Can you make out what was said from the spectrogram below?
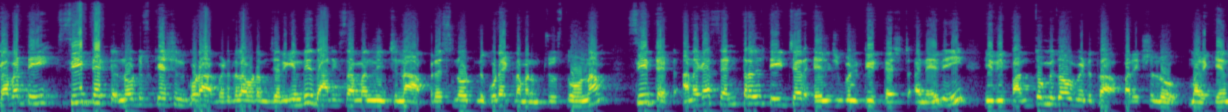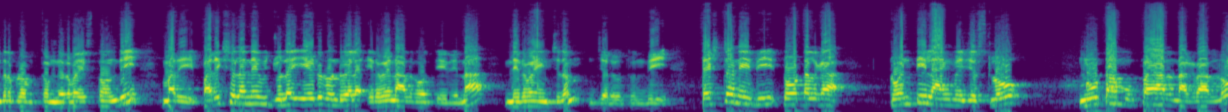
కాబట్టి సీటెట్ నోటిఫికేషన్ కూడా విడుదలవ్వడం జరిగింది. దానికి సంబంధించిన ప్రెస్ నోట్ని కూడా ఇక్కడ మనం చూస్తూ ఉన్నాం. సీటెట్ అనగా సెంట్రల్ టీచర్ ఎలిజిబిలిటీ టెస్ట్ అనేది ఇది పంతొమ్మిదవ విడత పరీక్షలు మరి కేంద్ర ప్రభుత్వం నిర్వహిస్తోంది. మరి పరీక్షలు అనేవి జూలై ఏడు రెండు వేల ఇరవై నాలుగవ తేదీన నిర్వహించడం జరుగుతుంది. టెస్ట్ అనేది టోటల్గా ట్వంటీ లాంగ్వేజెస్లో నూట ముప్పై ఆరు నగరాల్లో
